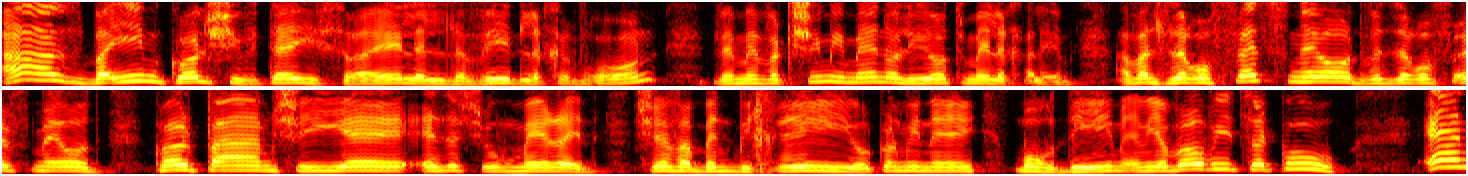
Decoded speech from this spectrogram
אז באים כל שבטי ישראל אל דוד לחברון, ומבקשים ממנו להיות מלך עליהם. אבל זה רופס מאוד, וזה רופף מאוד. כל פעם שיהיה איזשהו מרד, שבע בן בכרי, או כל מיני מורדים, הם יבואו ויצעקו. אין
